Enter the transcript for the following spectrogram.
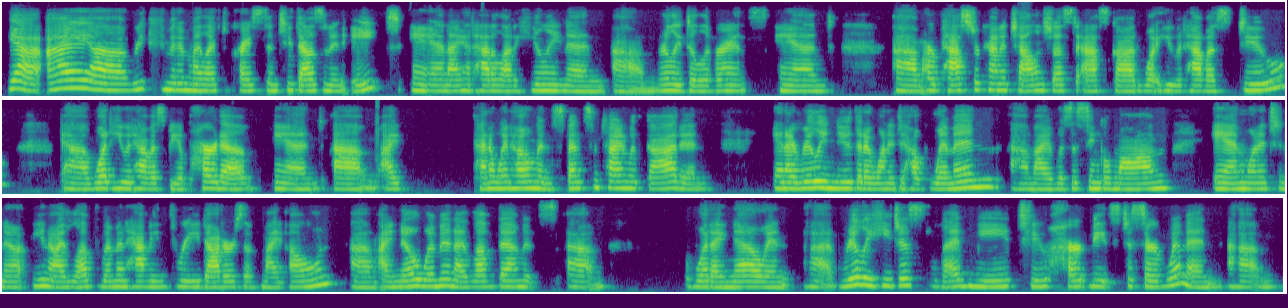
Yeah, I uh, recommitted my life to Christ in 2008, and I had had a lot of healing and um, really deliverance. And um, our pastor kind of challenged us to ask God what He would have us do, uh, what He would have us be a part of. And um, I kind of went home and spent some time with God, and and I really knew that I wanted to help women. Um, I was a single mom, and wanted to know, you know, I loved women having three daughters of my own. Um, I know women, I love them. It's um, what I know. And uh, really, he just led me to Heartbeats to serve women. Um,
